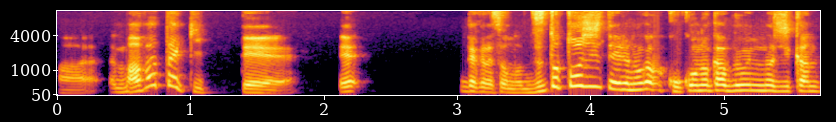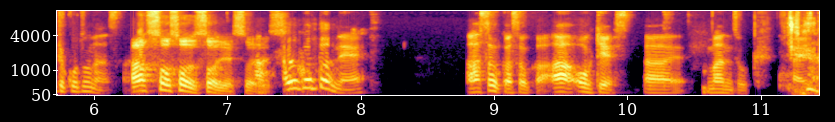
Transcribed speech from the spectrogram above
あまばたきって、え、だからそのずっと閉じてるのが9日分の時間ってことなんですか、ね、あ、そうそうそうです、そうです。あそういうことね。あ、そうかそうか。あ、OK です。あ満足。はい、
